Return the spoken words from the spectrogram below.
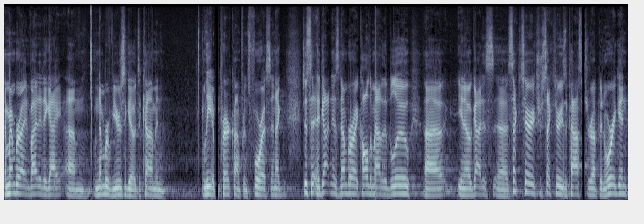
I remember I invited a guy um, a number of years ago to come and lead a prayer conference for us. And I just had gotten his number. I called him out of the blue. Uh, you know, got his uh, secretary. Church secretary is a pastor up in Oregon,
